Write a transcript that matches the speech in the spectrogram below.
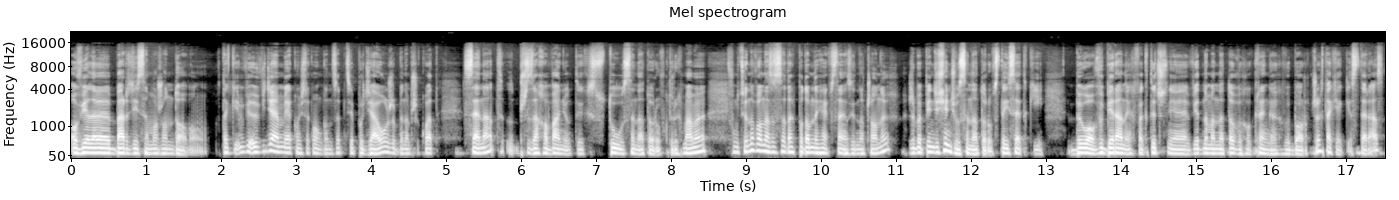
o wiele bardziej samorządową. Widziałem jakąś taką koncepcję podziału, żeby na przykład Senat przy zachowaniu tych 100 senatorów, których mamy, funkcjonował na zasadach podobnych jak w Stanach Zjednoczonych, żeby 50 senatorów z tej setki było wybieranych faktycznie w jednomandatowych okręgach wyborczych, tak jak jest teraz.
